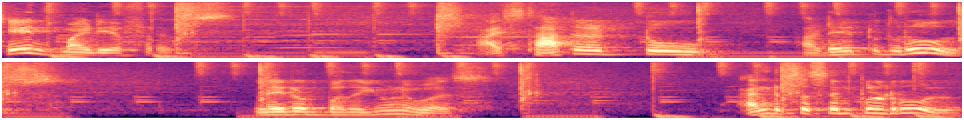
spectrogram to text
change my dear friends? I started to adhere to the rules laid out by the universe. And it's a simple rule.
